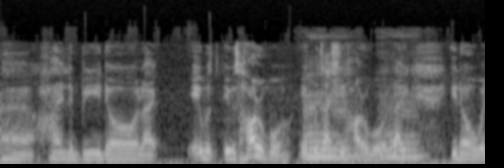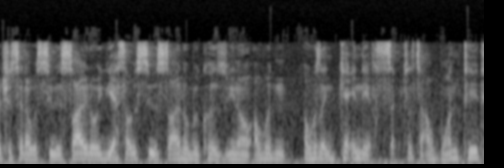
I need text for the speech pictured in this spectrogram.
uh, high libido, like. It was it was horrible. It was actually Mm, horrible. Like, you know, when she said I was suicidal, yes, I was suicidal because you know I wouldn't I wasn't getting the acceptance that I wanted.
